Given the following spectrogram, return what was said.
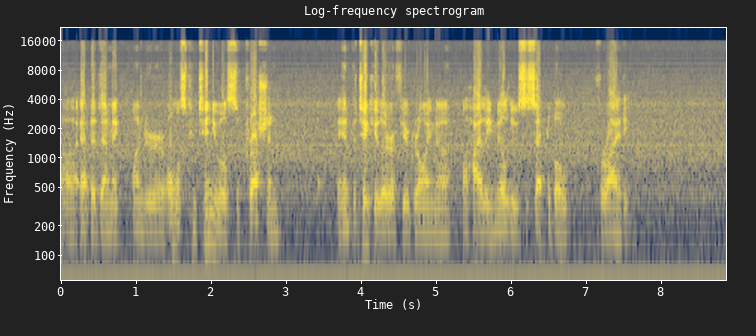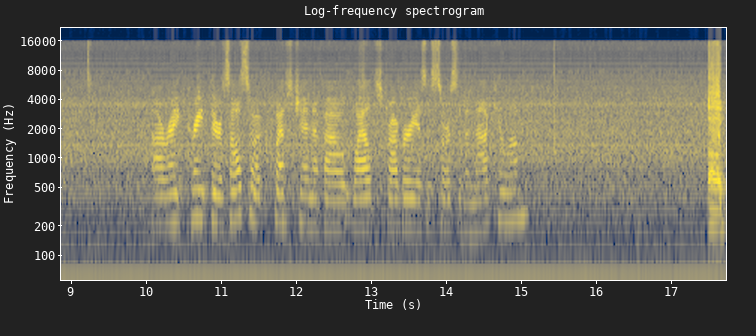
uh, epidemic under almost continual suppression, in particular if you're growing a, a highly mildew susceptible variety. All right, great. There's also a question about wild strawberry as a source of inoculum. Uh,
